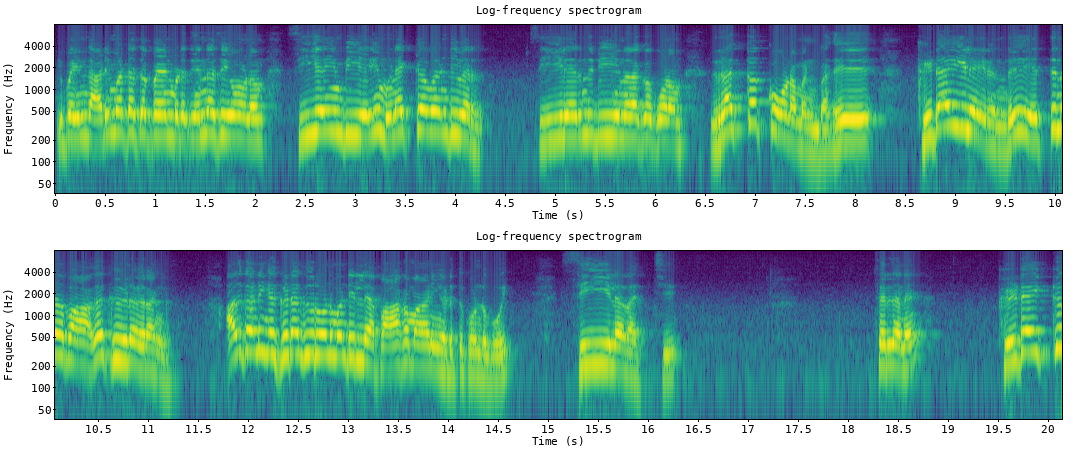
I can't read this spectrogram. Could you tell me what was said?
இப்போ இந்த அடிமட்டத்தை பயன்படுத்தி என்ன செய்யணும்? சியையும் பியையும் இணைக்க வேண்டி வருது. சியிலிருந்து பியின் இறக்க கோணம் இறக்க கோணம் என்பது கிடையிலிருந்து எத்தனை பாக கீழே இறங்குது அதுக்காக நீங்கள் கிட கீரோணும் இல்லை பாகமானி எடுத்துக்கொண்டு போய் சீல வச்சு. சரிதானே? கிடைக்கு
